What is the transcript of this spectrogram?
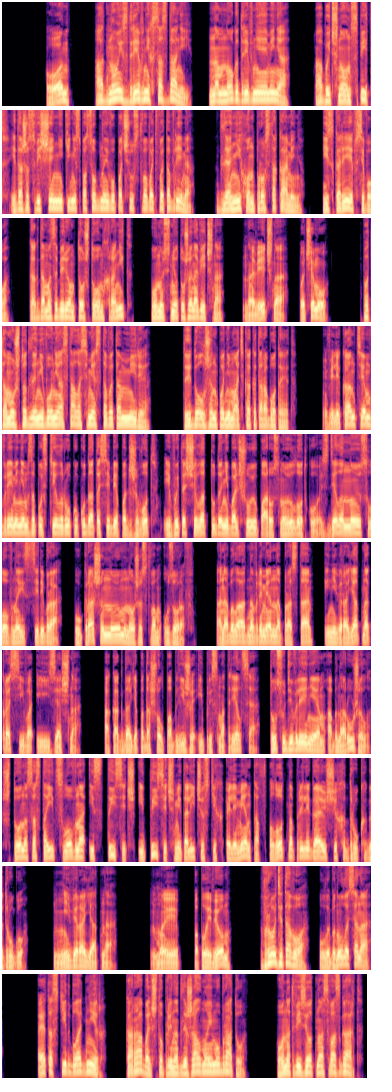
«Он?» «Одно из древних созданий, намного древнее меня. Обычно он спит, и даже священники не способны его почувствовать в это время. Для них он просто камень. И, скорее всего, когда мы заберем то, что он хранит, он уснет уже навечно». «Навечно? Почему?» «Потому что для него не осталось места в этом мире. Ты должен понимать, как это работает». Великан тем временем запустил руку куда-то себе под живот и вытащил оттуда небольшую парусную лодку, сделанную словно из серебра, украшенную множеством узоров. Она была одновременно проста и невероятно красива и изящна. А когда я подошел поближе и присмотрелся, то с удивлением обнаружил, что она состоит словно из тысяч и тысяч металлических элементов, плотно прилегающих друг к другу. Невероятно. «Мы поплывем?» «Вроде того», — улыбнулась она. «Это скит Бладнир, корабль, что принадлежал моему брату. Он отвезет нас в Асгард.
